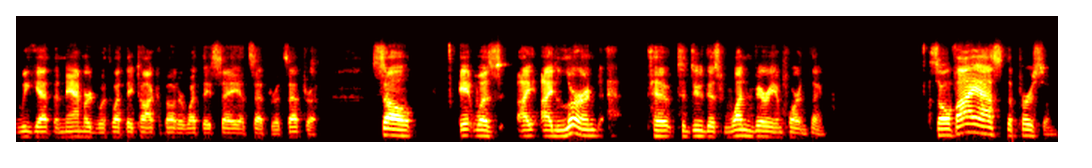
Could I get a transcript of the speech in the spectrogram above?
we get enamored with what they talk about or what they say et cetera et cetera. So it was i i learned to to do this one very important thing. So if i ask the person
